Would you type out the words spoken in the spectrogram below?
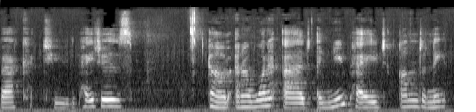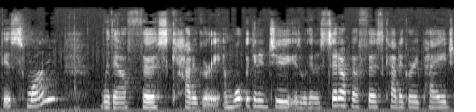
back to the pages um, and I want to add a new page underneath this one with our first category. And what we're going to do is we're going to set up our first category page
